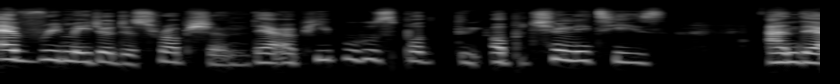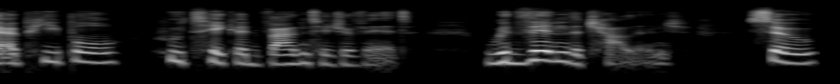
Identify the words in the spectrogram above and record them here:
every major disruption, there are people who spot the opportunities and there are people who take advantage of it within the challenge. So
